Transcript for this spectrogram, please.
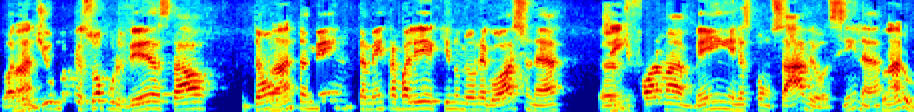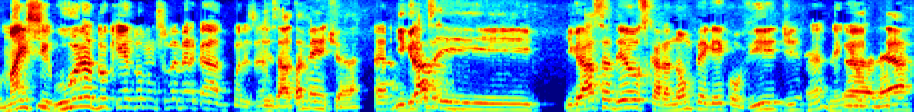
eu atendi claro. uma pessoa por vez, tal. Então, claro. também, também trabalhei aqui no meu negócio, né? Ah, Sim. De forma bem responsável, assim, né? Claro, mais segura do que indo num supermercado, por exemplo. Exatamente, é. é. E, graça, e, e graças a Deus, cara, não peguei Covid. É, nem é, eu. Né?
